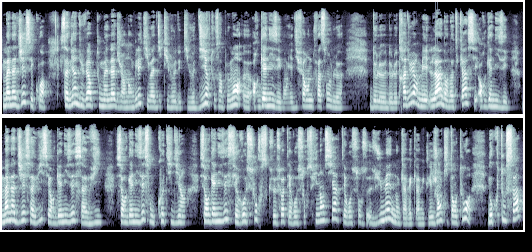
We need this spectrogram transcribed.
Manager, c'est quoi? Ça vient du verbe to manage en anglais qui, va, qui, veut, qui veut dire tout simplement euh, organiser. Bon, il y a différentes façons de le, traduire, mais là, dans notre cas, c'est organiser. Manager sa vie, c'est organiser sa vie, c'est organiser son quotidien, c'est organiser ses ressources, que ce soit tes ressources financières, tes ressources humaines, donc avec, avec les gens qui t'entourent. Donc tout ça,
